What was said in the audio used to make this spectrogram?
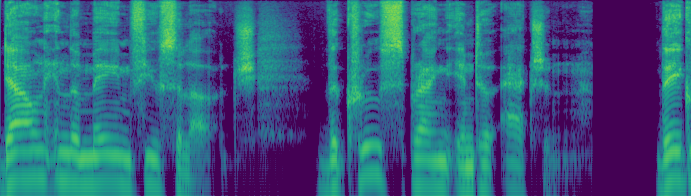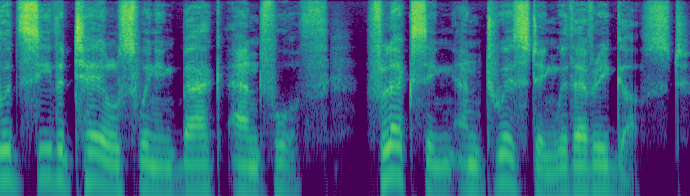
Down in the main fuselage, the crew sprang into action. They could see the tail swinging back and forth, flexing and twisting with every gust.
